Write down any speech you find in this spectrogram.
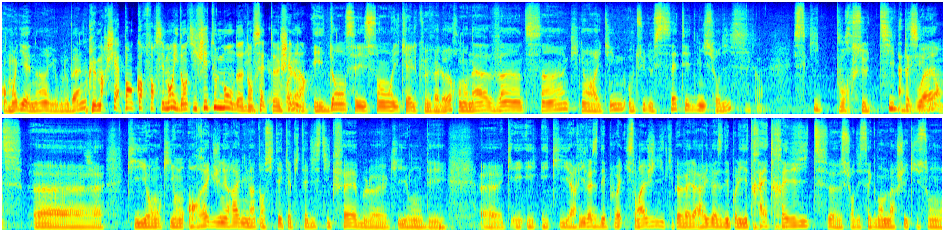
en moyenne hein, et au global. Donc le marché n'a pas encore forcément identifié tout le monde dans cette euh, chaîne-là. Et dans ces 100 et quelques valeurs, on en a 25 qui ont un rating au-dessus de 7,5 sur 10. Ce qui pour ce type ah bah de boîte euh, qui, ont, qui ont en règle générale une intensité capitalistique faible, qui ont des euh, et, qui arrivent à se déployer, qui sont agiles, qui peuvent arriver à se déployer très très vite euh, sur des segments de marché qui sont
